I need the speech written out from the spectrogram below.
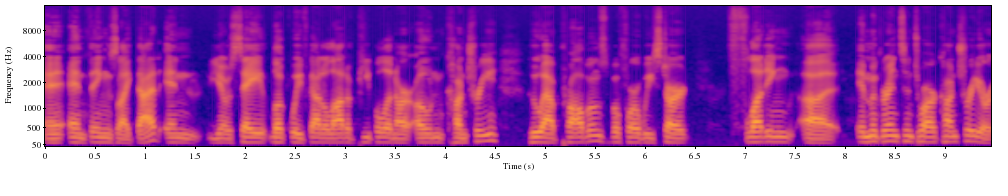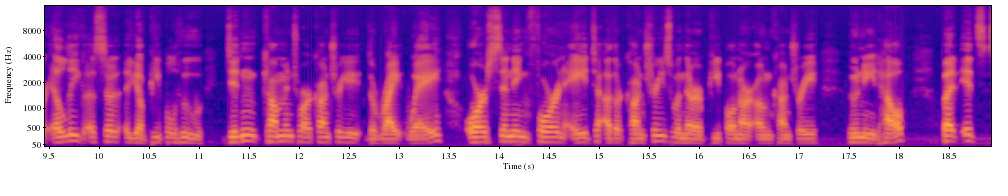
and, and, things like that and you know say look we've got a lot of people in our own country who have problems before we start flooding uh, immigrants into our country or illegal so, you know, people who didn't come into our country the right way or sending foreign aid to other countries when there are people in our own country who need help but it's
